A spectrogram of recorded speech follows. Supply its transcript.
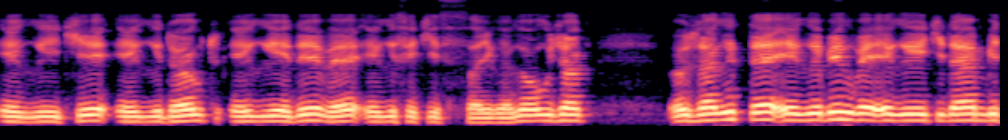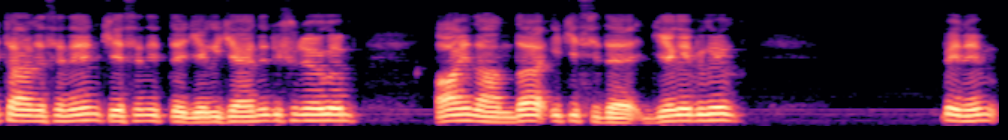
52, 54, 57 ve 58 sayıları olacak. Özellikle 51 ve 52'den bir tanesinin kesinlikle geleceğini düşünüyorum. Aynı anda ikisi de gelebilir. Benim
